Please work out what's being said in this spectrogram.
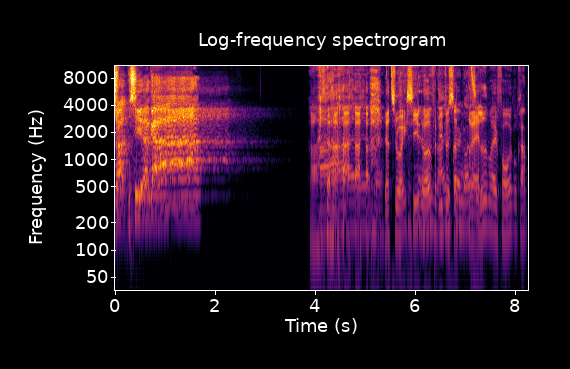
sådan cirka. Hej. Jeg turde ikke sige noget, fordi Nej, du sådan drillede mig i forrige program.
